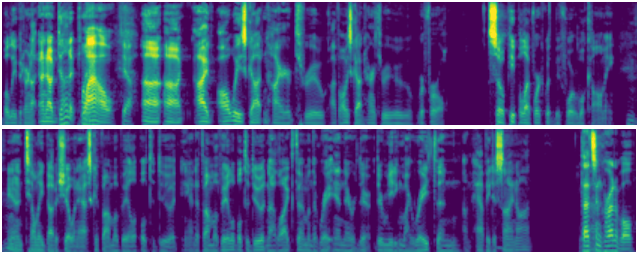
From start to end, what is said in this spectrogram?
believe it or not. And I've done it plenty. Wow. Yeah. Uh, uh, I've always gotten hired through. I've always gotten hired through referral. So people I've worked with before will call me and tell me about a show and ask if I'm available to do it. And if I'm available to do it and I like them and the rate and they're they're, they're meeting my rate, then I'm happy to sign on. That's incredible,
